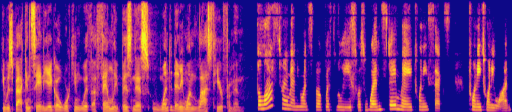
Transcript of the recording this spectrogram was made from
He was back in San Diego working with a family business. When did anyone last hear from him? The last time anyone spoke with Luis was Wednesday, May 26, 2021.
